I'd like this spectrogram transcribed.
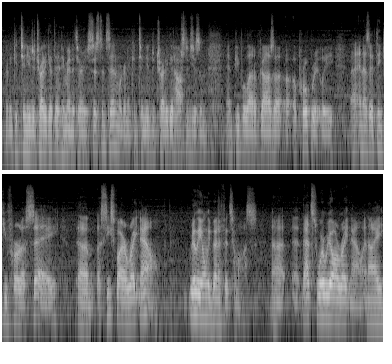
We're gonna continue to try to get that humanitarian assistance in, we're gonna continue to try to get hostages and, and people out of Gaza uh, appropriately. Uh, And as I think you've heard us say, um, a ceasefire right now really only benefits Hamas. Uh, that's where we are right now, and I,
